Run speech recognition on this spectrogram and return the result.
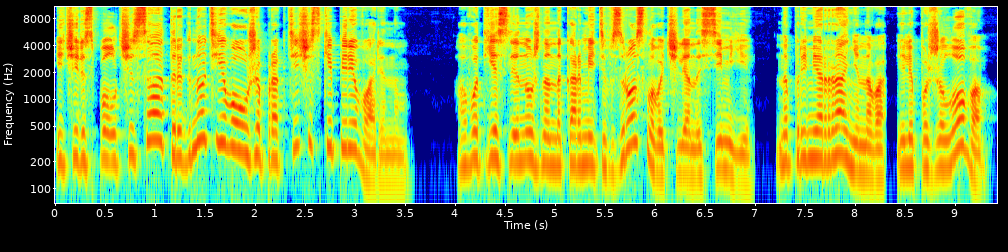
и через полчаса отрыгнуть его уже практически переваренным. А вот если нужно накормить взрослого члена семьи, например, раненого или пожилого,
